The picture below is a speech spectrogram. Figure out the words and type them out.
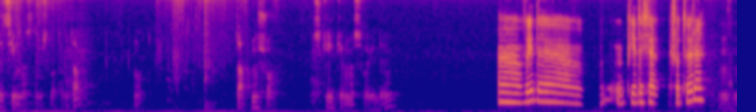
27 у нас вийшло там, так? От. Так, ну що, скільки в нас вийде? Вийде 54. Угу.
